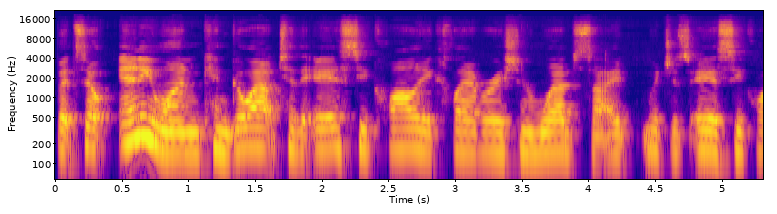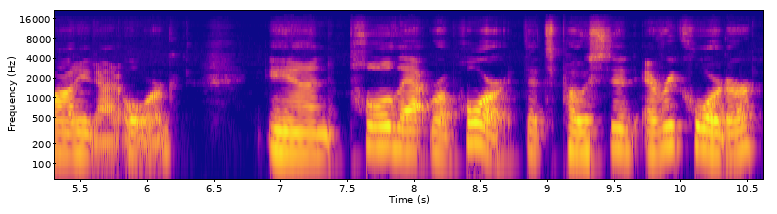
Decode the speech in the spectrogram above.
But so anyone can go out to the ASC Quality Collaboration website, which is ascquality.org, and pull that report that's posted every quarter.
